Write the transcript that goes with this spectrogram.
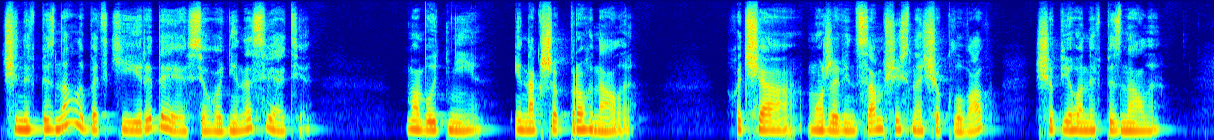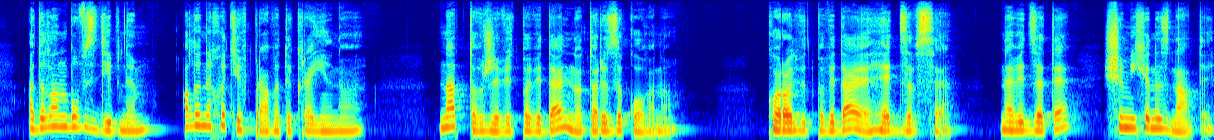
чи не впізнали батьки Іридея сьогодні на святі? Мабуть, ні, інакше б прогнали. Хоча, може, він сам щось начоклував, щоб його не впізнали. Аделан був здібним, але не хотів правити країною. Надто вже відповідально та ризиковано. Король відповідає геть за все, навіть за те, що міг і не знати.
